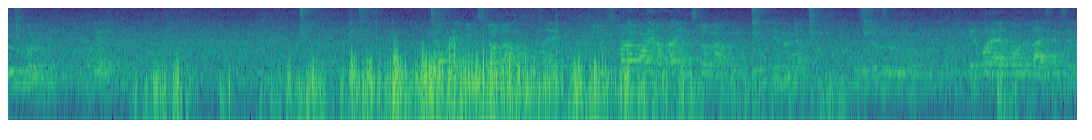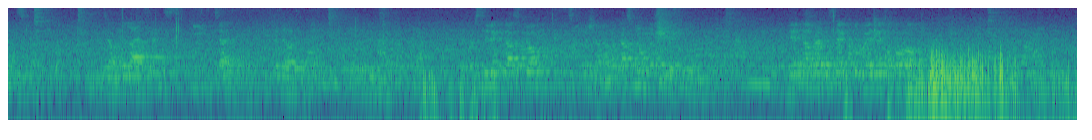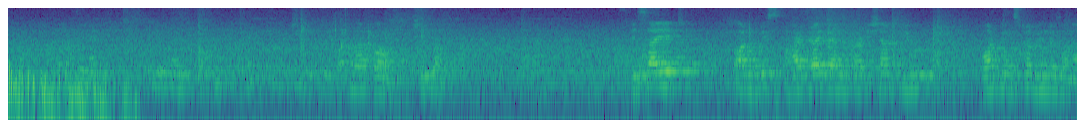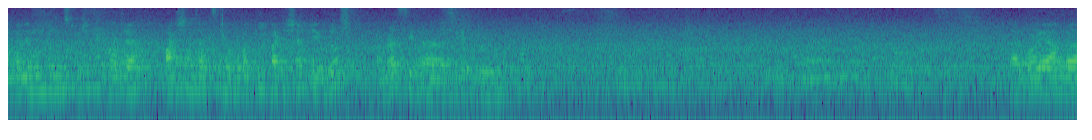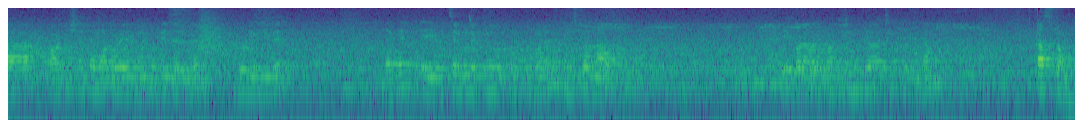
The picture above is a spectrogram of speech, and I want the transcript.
Choose করবেন ওকে install নাও মানে এরপরে আমাদের লাইসেন্স কি সিলেক্ট কাস্টম ইনস্টলেশন আমরা কাস্টমটা সিলেক্ট করব। দেন আমরা ডিসাইড করব যে কত decide on which hard drive and partition you want to install Windows on. আমরা যে Windows installation কয়টা পার্টিশন চাচ্ছি অথবা কি পার্টিশন এগুলো আমরা সিলেক্ট করব। তারপরে আমরা পার্টিশনটা হওয়ার পরে মধ্যে পেজ আসবে লোডিং দিবে। দেখেন, এই পিকচারগুলো একটু করেন ইনস্টল নাও এরপর আমাদের পার্টিশনটা ঠিক করে দিলাম কাস্টমার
